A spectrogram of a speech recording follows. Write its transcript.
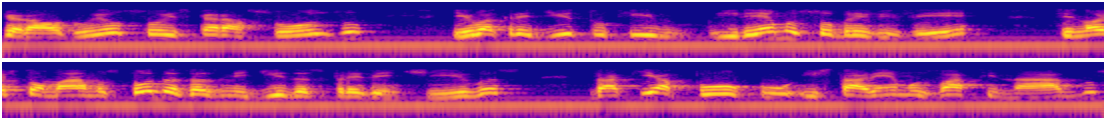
Geraldo, eu sou esperançoso, eu acredito que iremos sobreviver se nós tomarmos todas as medidas preventivas, daqui a pouco estaremos vacinados,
